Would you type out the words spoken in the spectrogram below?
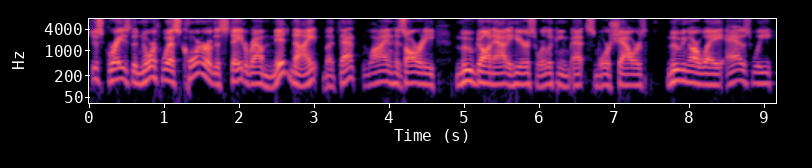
just grazed the northwest corner of the state around midnight, but that line has already moved on out of here. So we're looking at some more showers moving our way as we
